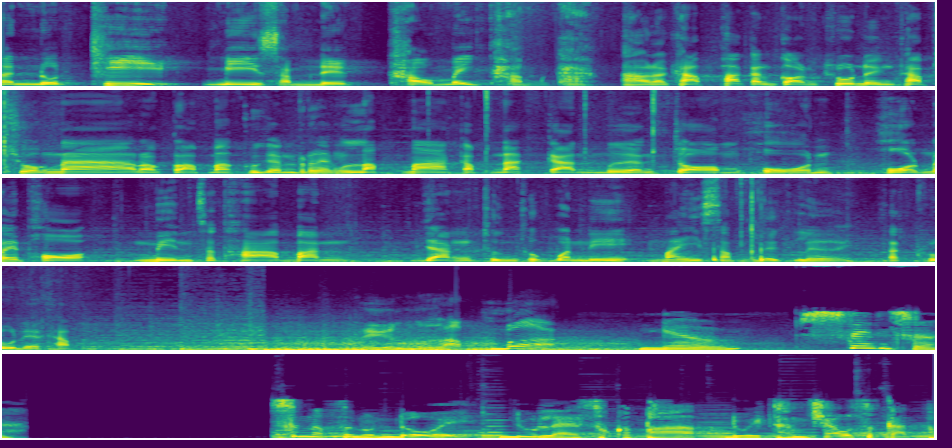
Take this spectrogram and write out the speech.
มนุษย์ที่มีสำนึกเขาไม่ทำค่ะ เอาละครับ พักกันก่อนครู่หนึ่งครับ ช่วงหน้าเรากลับมาคุยกันเรื่องลับมากกับนักการเมืองจอมโหนโหนไม่พอหมิ่นสถาบันยังถึงทุกวันนี้ไม่สำนึกเลย สักครู่เดียวครับ เรื่องลับมาก No censor. สนับสนุนโดยดูแลสุขภาพด้วยถังเช่าสกัดผ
